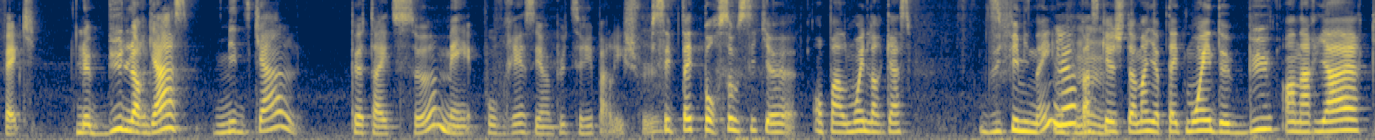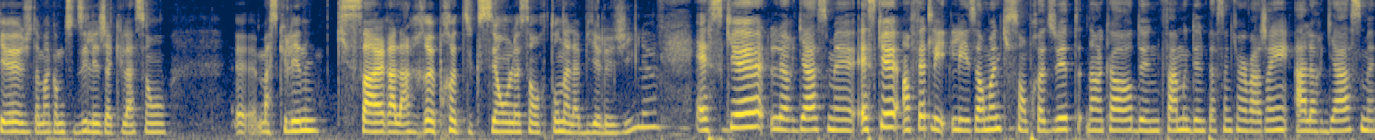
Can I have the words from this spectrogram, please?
Fait que le but de l'orgasme médical, peut-être ça, mais pour vrai, c'est un peu tiré par les cheveux. C'est peut-être pour ça aussi qu'on parle moins de l'orgasme dit féminin, là, mm-hmm. parce que justement, il y a peut-être moins de but en arrière que, justement, comme tu dis, l'éjaculation euh, masculine qui sert à la reproduction, là, si on retourne à la biologie. Là. Est-ce que l'orgasme... Est-ce que, en fait, les, les, hormones qui sont produites dans le corps d'une femme ou d'une personne qui a un vagin à l'orgasme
